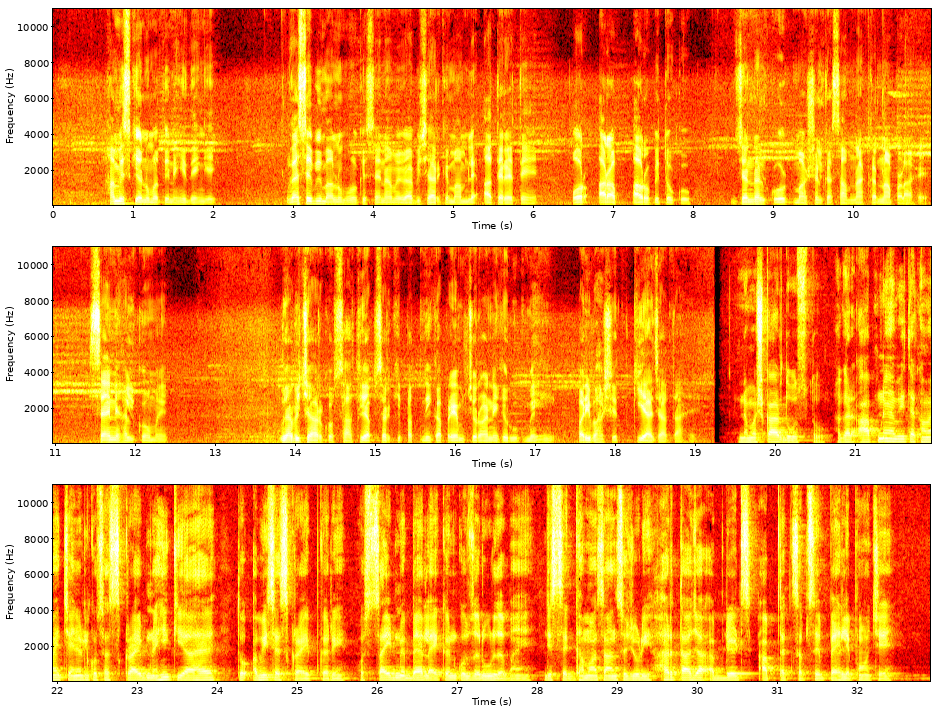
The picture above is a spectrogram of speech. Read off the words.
हम इसकी अनुमति नहीं देंगे। वैसे भी मालूम हो कि सेना में व्याभिचार के मामले आते रहते हैं और आरोप आरोपितों को जनरल कोर्ट मार्शल का सामना करना पड़ा है। सैन्य हलकों में व्यभिचार को साथी अफसर की पत्नी का प्रेम चुराने के रूप में ही परिभाषित किया जाता है। नमस्कार दोस्तों, अगर आपने अभी तक हमारे चैनल को सब्सक्राइब नहीं किया है तो अभी सब्सक्राइब करें और साइड में बेल आइकन को ज़रूर दबाएँ, जिससे घमासान से जुड़ी हर ताज़ा अपडेट्स आप तक सबसे पहले पहुँचें।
